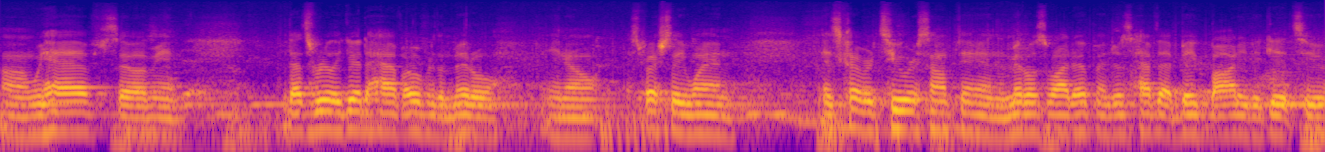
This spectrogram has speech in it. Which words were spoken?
Um, we have, so I mean, that's really good to have over the middle. You know, especially when it's covered two or something and the middle's wide open. Just have that big body to get to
